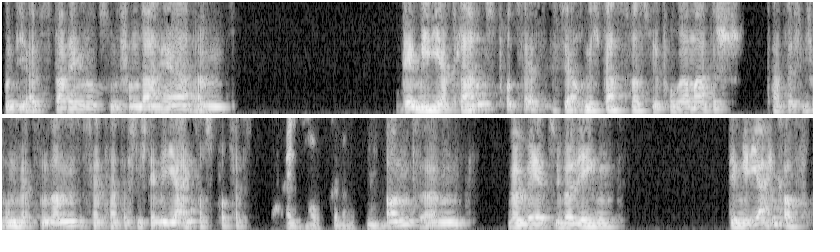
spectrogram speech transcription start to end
und die als Sparring nutzen. Von daher, ähm, der Mediaplanungsprozess ist ja auch nicht das, was wir programmatisch tatsächlich umsetzen, sondern es ist ja tatsächlich der Media-Einkaufsprozess. Einkauf, genau. Mhm. Und ähm, wenn wir jetzt überlegen, den Media-Einkauf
